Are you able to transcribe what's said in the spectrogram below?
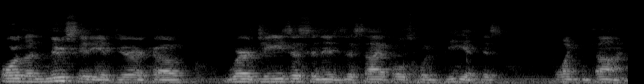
or the new city of Jericho, where Jesus and his disciples would be at this point in time.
